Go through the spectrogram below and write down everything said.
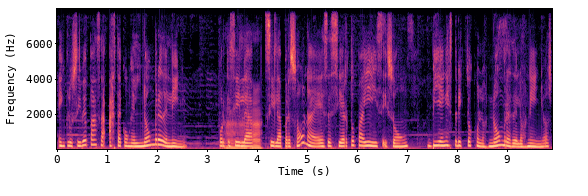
inclusive pasa hasta con el nombre del niño. Porque si la, si la persona es de cierto país y son bien estrictos con los nombres de los niños,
